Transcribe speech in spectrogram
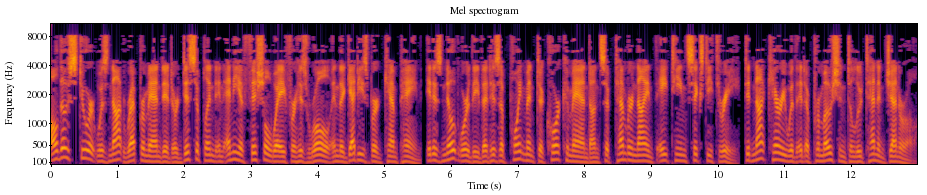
Although Stuart was not reprimanded or disciplined in any official way for his role in the Gettysburg campaign, it is noteworthy that his appointment to Corps Command on September 9, 1863, did not carry with it a promotion to lieutenant general.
